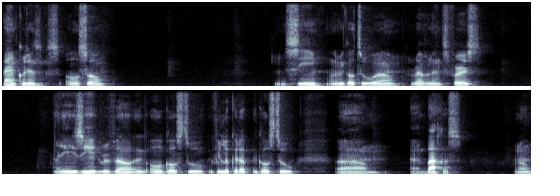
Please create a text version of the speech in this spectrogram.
banquetings also. Let me see. Let me go to uh, first. And you see it reveal, it all goes to, if you look it up, it goes to um, uh, Bacchus, you know,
